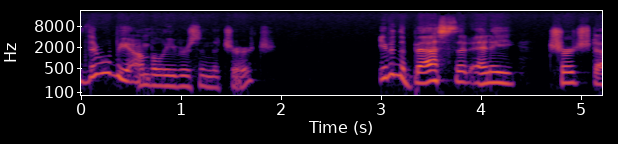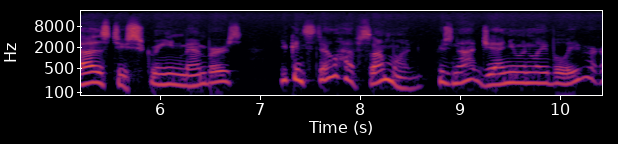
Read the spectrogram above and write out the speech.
there will be unbelievers in the church. Even the best that any church does to screen members, you can still have someone who's not genuinely a believer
